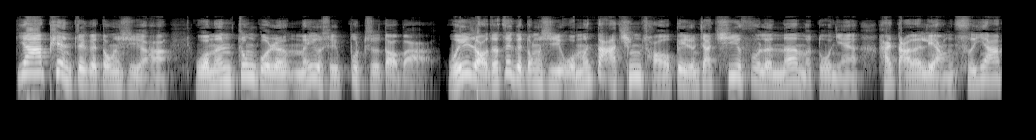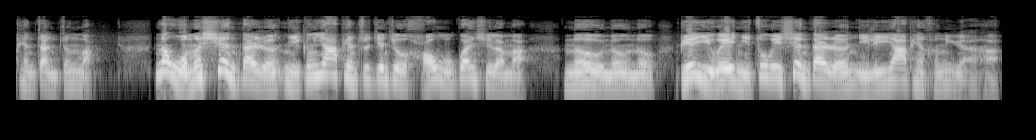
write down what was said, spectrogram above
鸦片这个东西哈，我们中国人没有谁不知道吧？围绕着这个东西，我们大清朝被人家欺负了那么多年，还打了两次鸦片战争嘛。那我们现代人，你跟鸦片之间就毫无关系了吗？No no no！别以为你作为现代人，你离鸦片很远哈。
